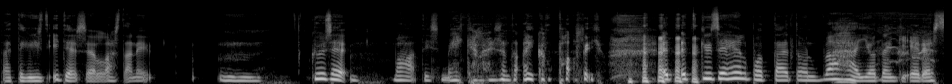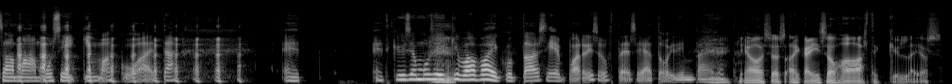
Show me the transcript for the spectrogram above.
tai tekisit itse sellaista, niin mm, kyllä se vaatisi meikäläiseltä aika paljon. Et, et kyllä se helpottaa, että on vähän jotenkin edes samaa musiikkimakua, että et, et kyllä se musiikki vaan vaikuttaa siihen parisuhteeseen ja toisinpäin. Että. Joo, se olisi aika iso haaste kyllä, jos,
